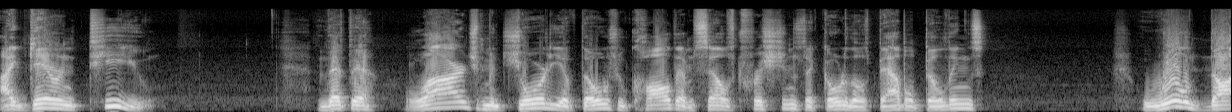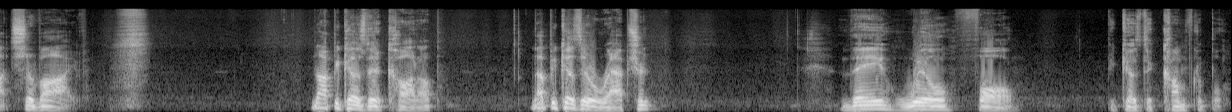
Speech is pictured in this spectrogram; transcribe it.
I guarantee you that the large majority of those who call themselves Christians that go to those Babel buildings will not survive. Not because they're caught up, not because they're raptured. They will fall because they're comfortable,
